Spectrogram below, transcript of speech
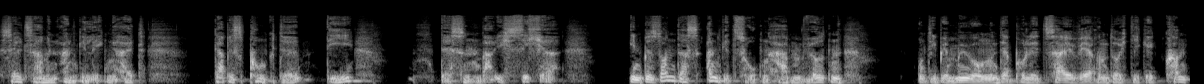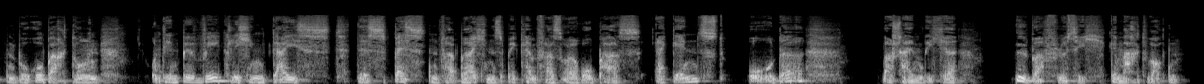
seltsamen Angelegenheit gab es Punkte, die, dessen war ich sicher, ihn besonders angezogen haben würden, und die Bemühungen der Polizei wären durch die gekonnten Beobachtungen und den beweglichen Geist des besten Verbrechensbekämpfers Europas ergänzt oder wahrscheinlicher überflüssig gemacht worden.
